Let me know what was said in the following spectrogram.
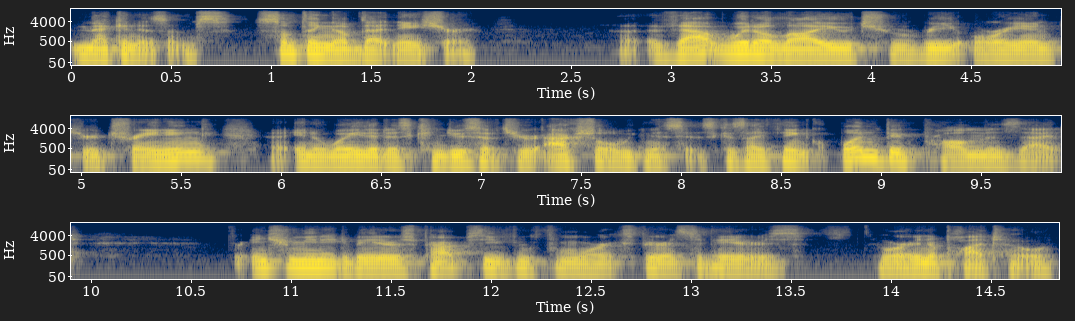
mechanisms, something of that nature. Uh, that would allow you to reorient your training uh, in a way that is conducive to your actual weaknesses. Because I think one big problem is that for intermediate debaters, perhaps even for more experienced debaters who are in a plateau,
